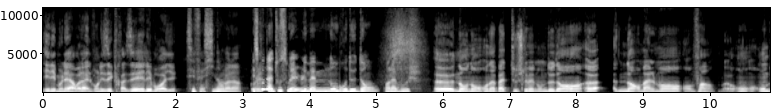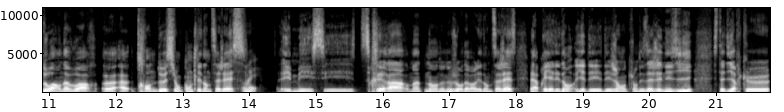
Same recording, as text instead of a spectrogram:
et les molaires, voilà, elles vont les écraser, les broyer. C'est fascinant. Voilà. Est-ce oui. qu'on a tous le même nombre de dents dans la bouche? Euh, non, non, on n'a pas tous le même nombre de dents. Euh, normalement, enfin, on, on doit en avoir euh, à 32 si on compte les dents de sagesse. Ouais. Et mais c'est très rare maintenant de nos jours d'avoir les dents de sagesse. Mais après, il y a des dents, il y a des, des gens qui ont des agénésies, c'est-à-dire que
